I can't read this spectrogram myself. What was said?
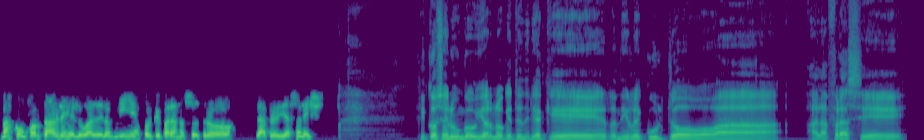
más confortable es el lugar de los niños porque para nosotros la prioridad son ellos. ¿Qué cosa en un gobierno que tendría que rendirle culto a, la frase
